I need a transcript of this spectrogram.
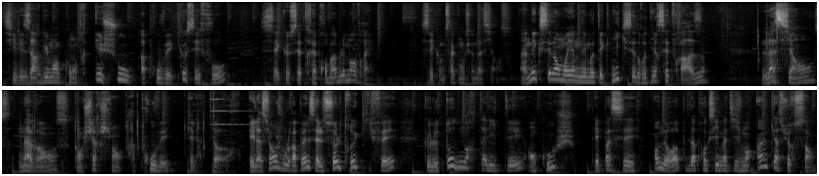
Si les arguments contre échouent à prouver que c'est faux, c'est que c'est très probablement vrai. C'est comme ça que fonctionne la science. Un excellent moyen mnémotechnique, c'est de retenir cette phrase la science n'avance qu'en cherchant à prouver qu'elle a tort. Et la science, je vous le rappelle, c'est le seul truc qui fait que le taux de mortalité en couche est passé en Europe d'approximativement 1 cas sur 100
